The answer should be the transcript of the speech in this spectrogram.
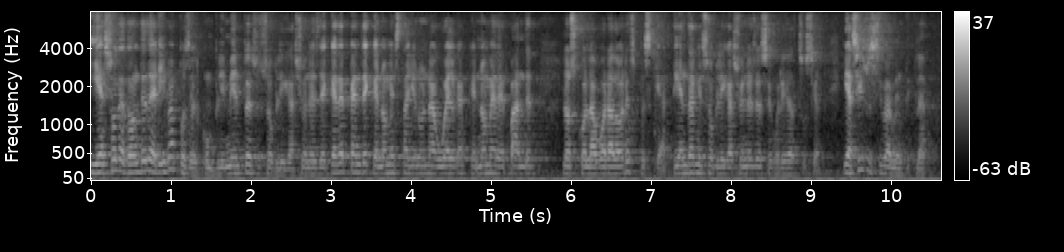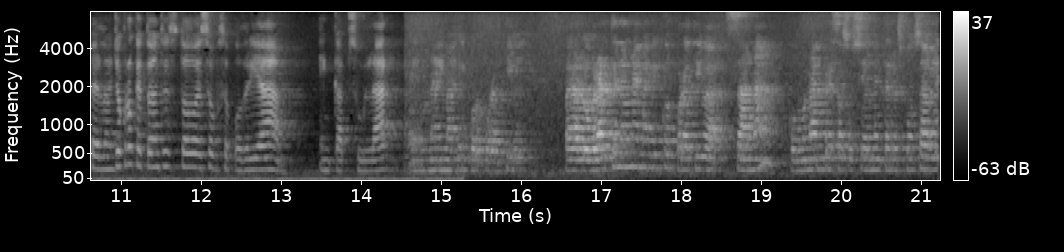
¿Y eso de dónde deriva? Pues del cumplimiento de sus obligaciones. ¿De qué depende que no me estallen una huelga, que no me demanden los colaboradores? Pues que atiendan mis obligaciones de seguridad social. Y así sucesivamente, claro. Perdón, yo creo que entonces todo eso se podría encapsular en una imagen corporativa para lograr tener una imagen corporativa sana, como una empresa socialmente responsable,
